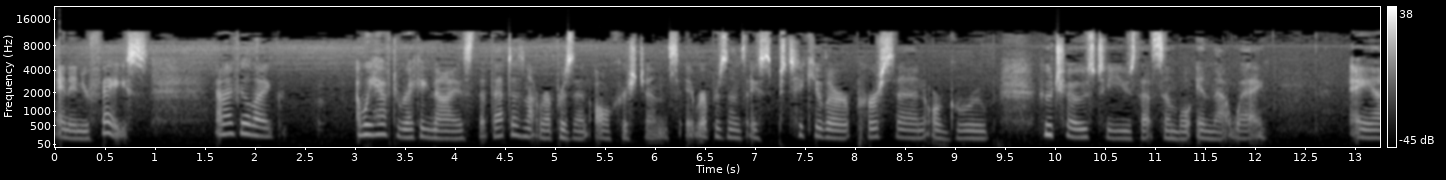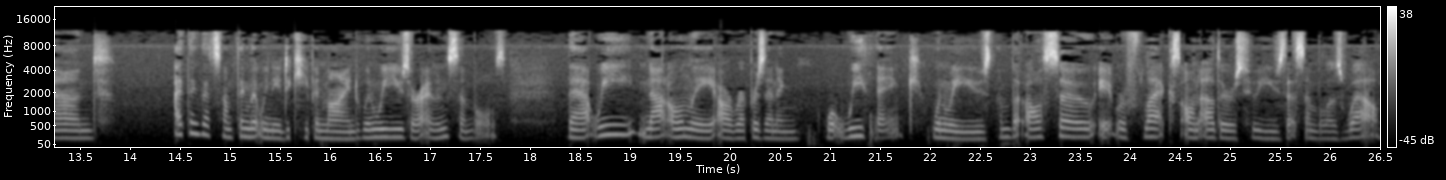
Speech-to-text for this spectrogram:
and in your face. And I feel like we have to recognize that that does not represent all Christians. It represents a particular person or group who chose to use that symbol in that way. And I think that's something that we need to keep in mind when we use our own symbols that we not only are representing what we think when we use them, but also it reflects on others who use that symbol as well.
